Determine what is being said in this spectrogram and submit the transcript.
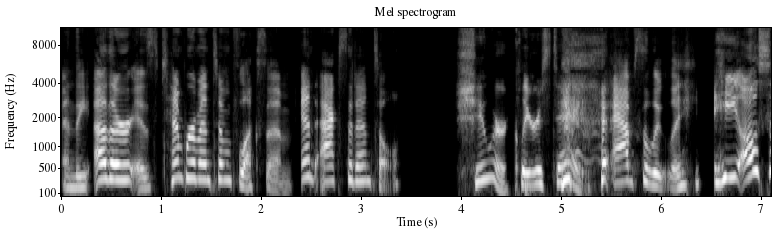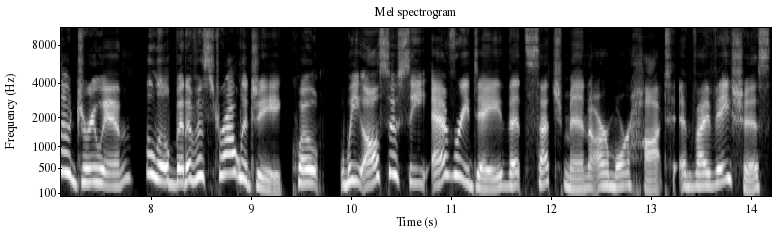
and the other is temperamentum fluxum and accidental. Sure, clear as day. Absolutely. He also drew in a little bit of astrology. Quote, we also see every day that such men are more hot and vivacious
